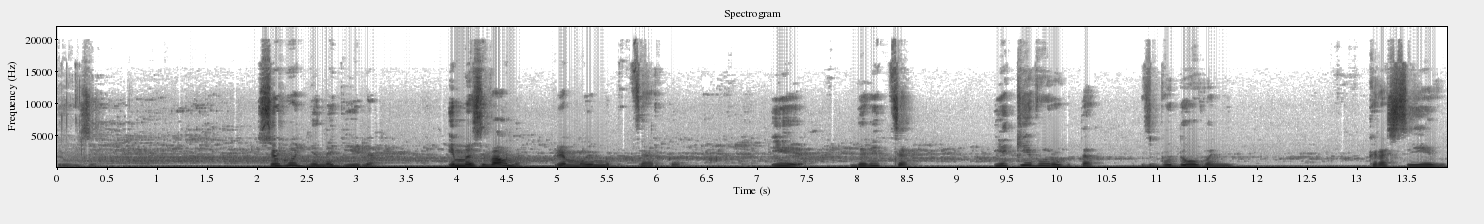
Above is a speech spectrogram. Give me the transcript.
Друзі, сьогодні неділя, і ми з вами прямуємо до церкви. І дивіться, які ворота збудовані, красиві,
